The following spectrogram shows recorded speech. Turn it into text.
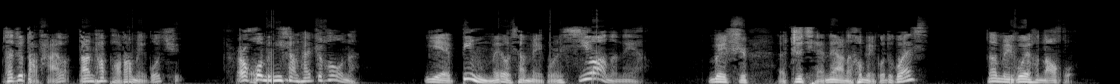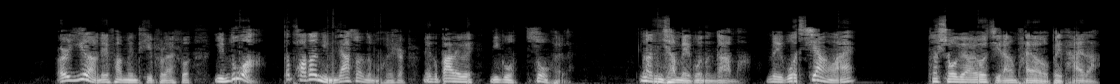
他就倒台了。当然，他跑到美国去。而霍梅尼上台之后呢，也并没有像美国人希望的那样维持呃之前那样的和美国的关系。那美国也很恼火。而伊朗这方面提出来说，引渡啊，他跑到你们家算怎么回事？那个巴列维，你给我送回来。那你想美国能干嘛？美国向来，他手里要有几张牌，要有备胎的。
